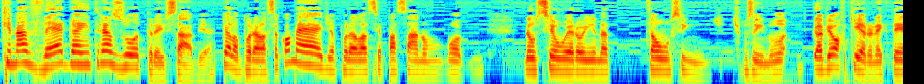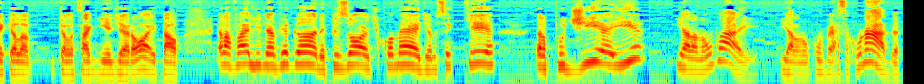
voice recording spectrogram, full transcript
que navega entre as outras, sabe? Pela, por ela ser comédia, por ela ser passar num, não ser uma heroína tão assim, tipo assim, no Gavião Arqueiro, né? Que tem aquela, aquela saguinha de herói e tal. Ela vai ali navegando, episódio, comédia, não sei o quê. Ela podia ir e ela não vai. E ela não conversa com nada.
